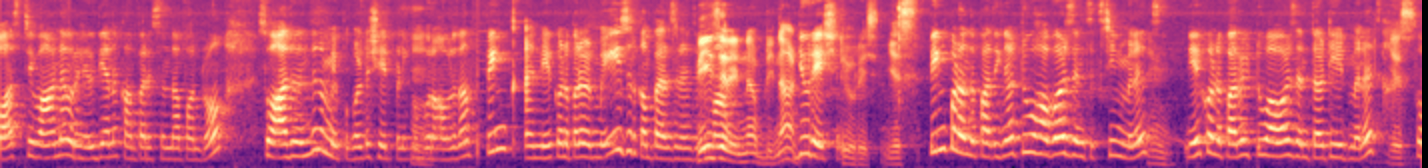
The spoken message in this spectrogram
பாசிட்டிவான ஒரு ஹெல்தியான கம்பேரிசன் தான் பண்றோம். ஸோ அது வந்து நம்ம இப்போ உங்கள்கிட்ட ஷேர் பண்ணிக்க போறோம். அவ்வளவுதான். பிங்க் அண்ட் நேர்கொண்ட படம் மேஜர் கம்பேரிசன் மேஜர் என்ன அப்படின்னா டியூரேஷன் டியூரேஷன் எஸ் பிங்க் படம் வந்து பாத்தீங்கன்னா two hours and sixteen minutes Nerkonda Paarvai two hours and thirty eight minutes. So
